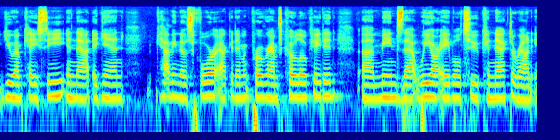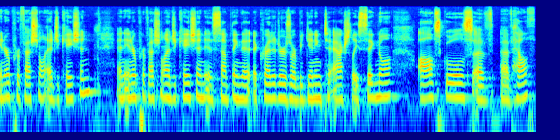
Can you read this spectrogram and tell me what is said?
UMKC in that, again, having those four academic programs co-located uh, means that we are able to connect around interprofessional education. And interprofessional education is something that accreditors are beginning to actually signal all schools of, of health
